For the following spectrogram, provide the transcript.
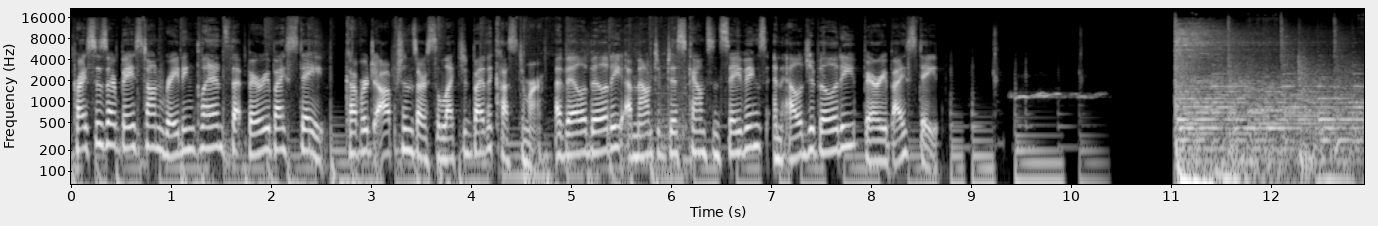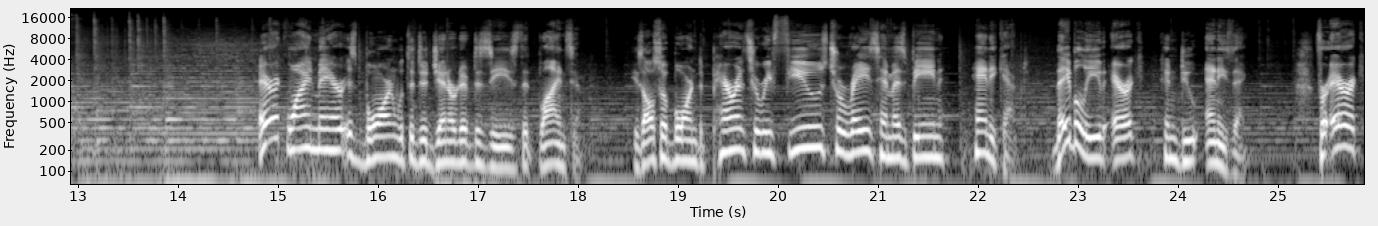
Prices are based on rating plans that vary by state. Coverage options are selected by the customer. Availability, amount of discounts and savings, and eligibility vary by state. Erik Weihenmayer is born with a degenerative disease that blinds him. He's also born to parents who refuse to raise him as being handicapped. They believe Erik can do anything. For Erik,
